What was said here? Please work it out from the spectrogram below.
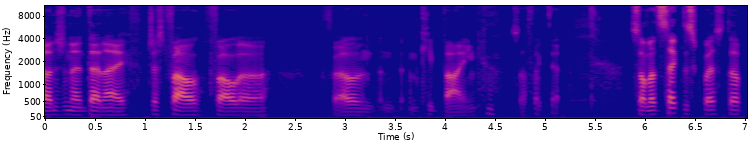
dungeon and then I just fell fell uh, fell and, and, and keep dying stuff like that. So let's take this quest up.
